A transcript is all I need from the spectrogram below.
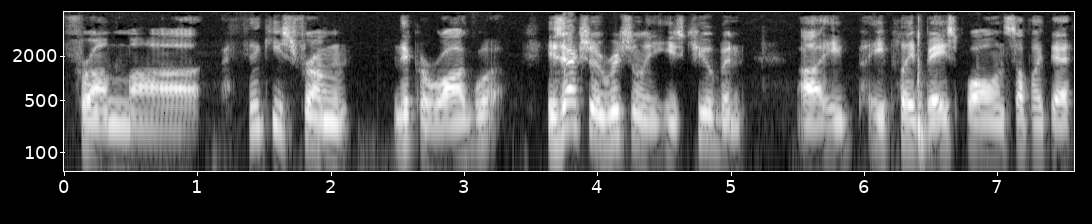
from uh, I think he's from Nicaragua. He's actually originally he's Cuban. Uh, he he played baseball and stuff like that,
